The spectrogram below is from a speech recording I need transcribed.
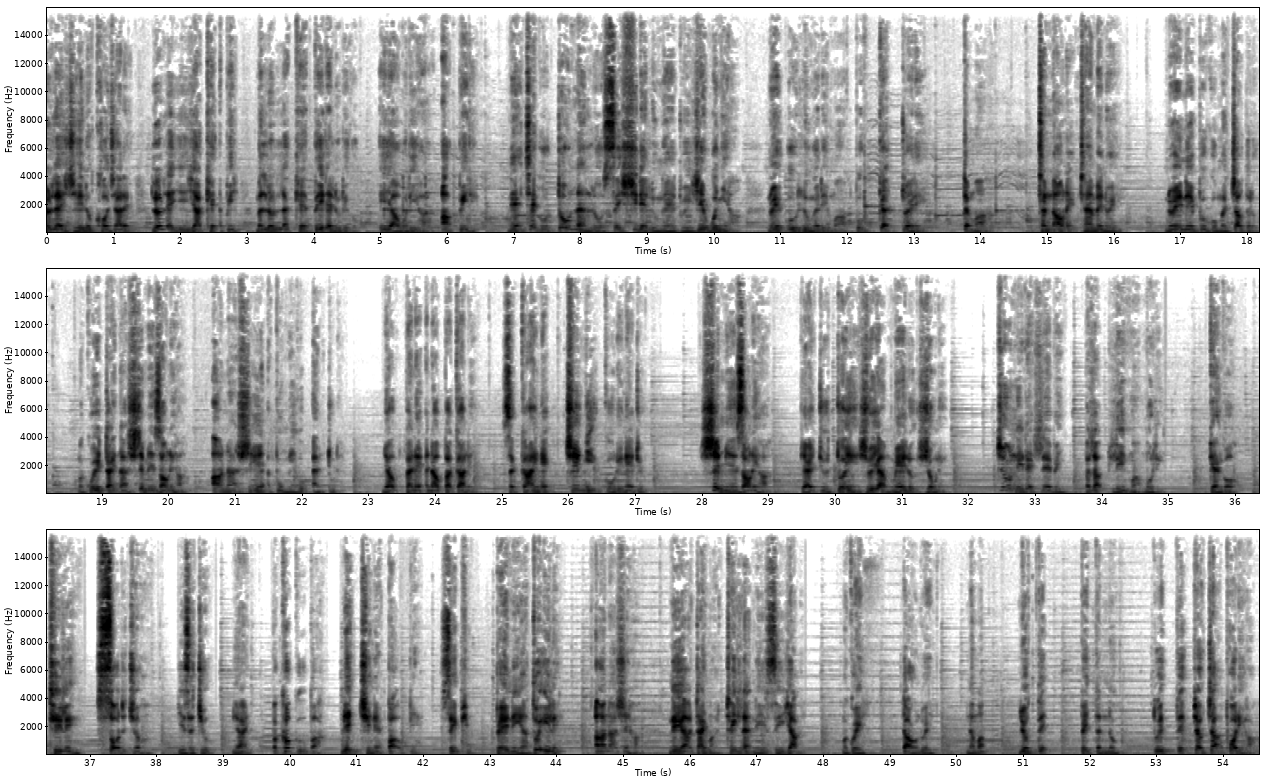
လွတ်လပ်ရေးလို့ခေါ်ကြတဲ့လွတ်လပ်ရေးရခဲ့အပြီးမလွတ်လပ်ခဲ့သေးတဲ့လူတွေကိုအေယာဝတီဟာအားပေးတယ်။နေချက်ကိုတုံးလန်လို့စိတ်ရှိတဲ့လူငယ်တွေရဲ့ဝိညာဉ်ဟာနှွေဦးလူငယ်တွေမှာပူကတ်တွေ့တယ်။တမထနောင်းနဲ့ထမ်းပင်တွေနှွေနေပူကိုမကြောက်တယ်လို့မကွေးတိုင်းသားရှစ်မင်းဆောင်တွေဟာအာနာရှင်ရဲ့အပူမီးကိုအန်တုတယ်။မြောက်ဘက်နဲ့အနောက်ဘက်ကနေစကိုင်းနဲ့ချင်းညီကိုတွေနဲ့အတူရှစ်မြင်းဆောင်တွေဟာ ပြိုင်တူတွင်းရင်ရွေးရမဲလို့ယုံတယ်ကျွန်းနေတဲ့လှဲပင်ဘလောက်လေးမှမို့လေကန်ကောထီလင်းစောဒကြောရေစကြိုမြိုင်ပခုတ်ကူပါမြစ်ချင်နဲ့ပေါက်အပြင်စိတ်ဖြူဘယ်နေရာတွေ့အေးလေအာနာရှင်ဟာနေရာတိုင်းမှာထိတ်လန့်နေစေရမယ်မကွေးတောင်တွေနမမြို့တစ်ပိတ်တနုံသွေးတစ်ပျောက်ကြအဖို့တွေဟာ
